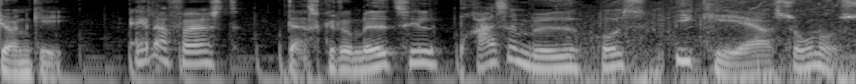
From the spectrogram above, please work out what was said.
John G. Allerførst, der skal du med til pressemøde hos IKEA og Sonos.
